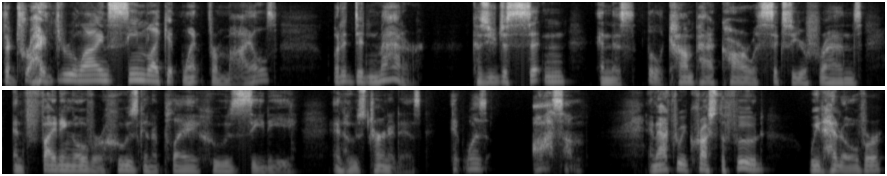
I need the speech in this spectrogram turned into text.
The drive through lines seemed like it went for miles, but it didn't matter because you're just sitting in this little compact car with six of your friends and fighting over who's going to play whose CD and whose turn it is. It was awesome. And after we crushed the food, we'd head over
